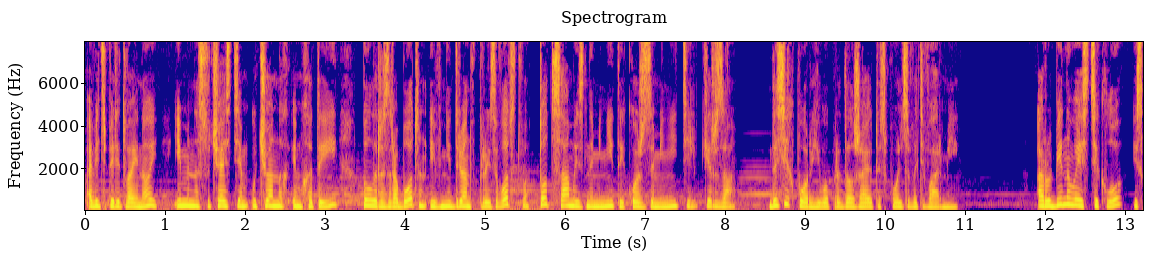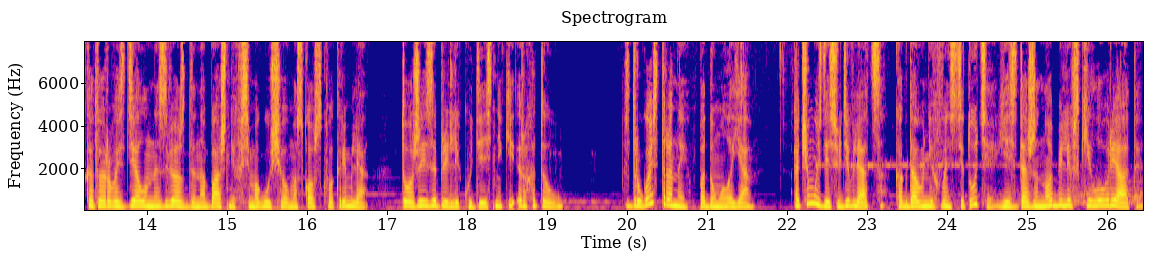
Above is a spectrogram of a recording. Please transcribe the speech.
А ведь перед войной именно с участием ученых МХТИ был разработан и внедрен в производство тот самый знаменитый кожзаменитель кирза – до сих пор его продолжают использовать в армии. А рубиновое стекло, из которого сделаны звезды на башнях всемогущего московского Кремля, тоже изобрели кудесники РХТУ. С другой стороны, подумала я, а чему здесь удивляться, когда у них в институте есть даже нобелевские лауреаты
